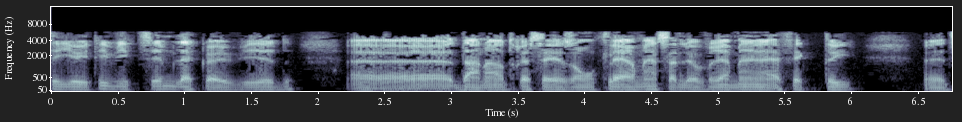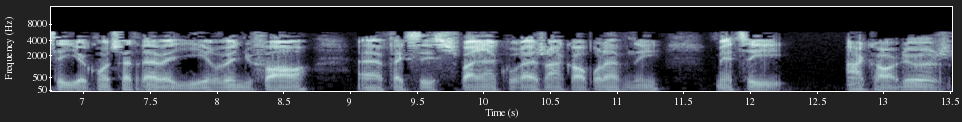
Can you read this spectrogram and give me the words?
Il a été victime de la COVID euh, dans l'entre-saison. Clairement, ça l'a vraiment affecté. Euh, il a continué à travailler, il est revenu fort. fait que c'est super encourageant encore pour l'avenir. Mais tu sais, encore là, je,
